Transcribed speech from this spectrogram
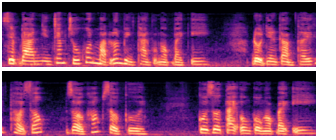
Diệp Đàn nhìn chăm chú khuôn mặt luôn bình thản của Ngọc Bạch Y Đột nhiên cảm thấy thở dốc Giờ khóc giờ cười. Cô giơ tay ôm cổ Ngọc Bạch Y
